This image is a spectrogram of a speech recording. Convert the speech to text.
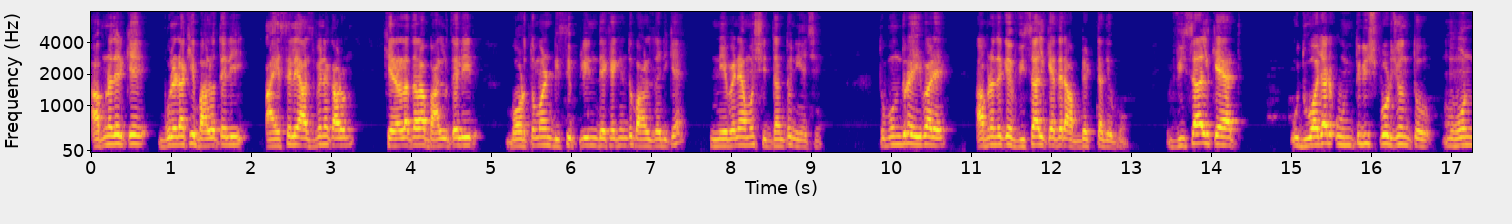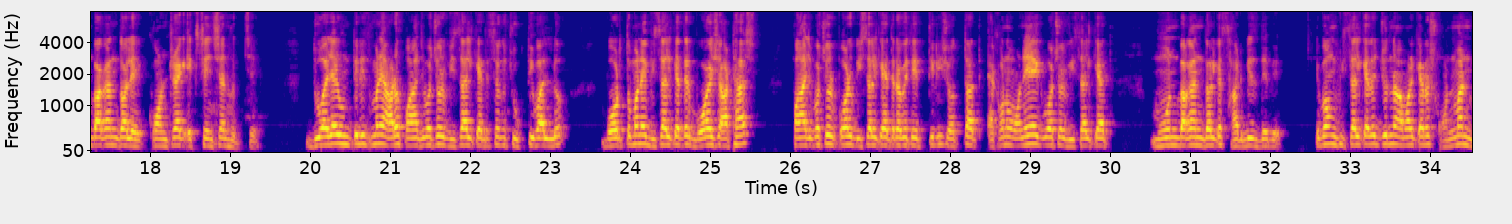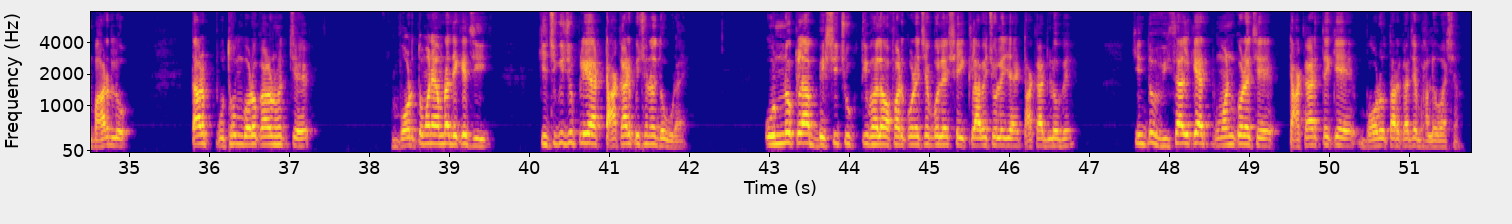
আপনাদেরকে বলে রাখি, বালোতেলি আইএসএলে আসবে না, কারণ কেরালা তারা বালোতেলির বর্তমান ডিসিপ্লিন দেখে কিন্তু বালোতেলিকে নেবে না এমন সিদ্ধান্ত নিয়েছে। তো বন্ধুরা, এইবারে আপনাদেরকে বিশাল ক্যাথের আপডেটটা দেব। বিশাল ক্যাথ দু হাজার উনত্রিশ পর্যন্ত মোহনবাগান দলে কন্ট্রাক্ট এক্সটেনশন হচ্ছে। দু হাজার উনত্রিশ মানে আরও পাঁচ বছর বিশাল ক্যাথের সঙ্গে চুক্তি বাড়লো বর্তমানে বিশাল ক্যাতের বয়স আঠাশ, পাঁচ বছর পর বিশাল ক্যাতের হবে তেত্রিশ, অর্থাৎ এখনও অনেক বছর বিশাল ক্যাত মোহনবাগান দলকে সার্ভিস দেবে। এবং বিশাল ক্যাতের জন্য আমার কেন সম্মান বাড়লো? তার প্রথম বড় কারণ হচ্ছে, বর্তমানে আমরা দেখেছি কিছু কিছু প্লেয়ার টাকার পিছনে দৌড়ায়। অন্য ক্লাব বেশি চুক্তি ভালো অফার করেছে বলে সেই ক্লাবে চলে যায় টাকার লোভে। কিন্তু বিশাল ক্যাত প্রমাণ করেছে টাকার থেকে বড় তার কাছে ভালোবাসা।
